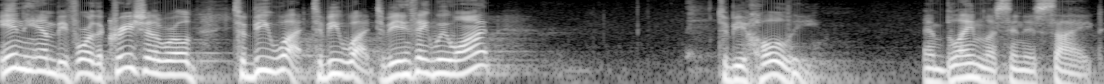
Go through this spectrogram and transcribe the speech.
in him before the creation of the world to be what? To be what? To be anything we want? To be holy and blameless in his sight.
